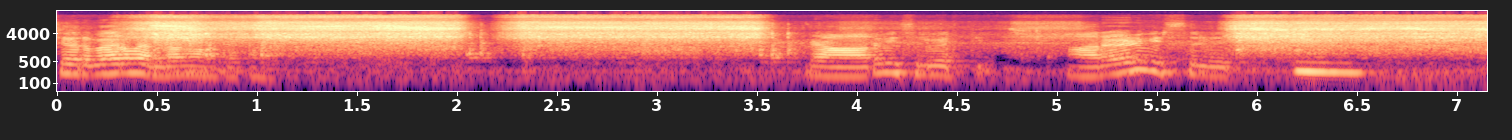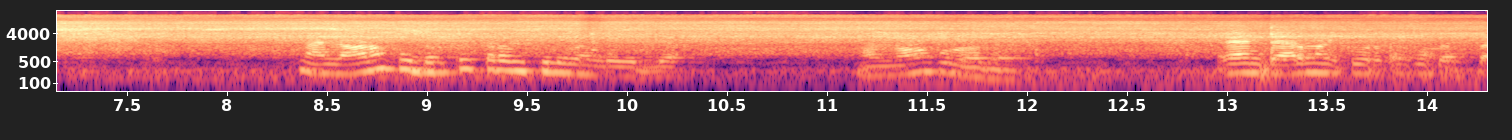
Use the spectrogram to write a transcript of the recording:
ചെറുപയർ വെന്താന്ന് നോക്കട്ടെ ഒരു ആറ് വിസിൽ വരുത്തി. ആറേഴ് വിസിൽ വരുത്തി. നല്ലോണം കുതിർത്ത് ഇത്ര വിസിൽ വേണ്ടതില്ല നല്ലോണം കുതിർത്ത. രണ്ടാറ് മണിക്കൂർ മണിക്കൂറൊക്കെ കുതിർത്ത.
